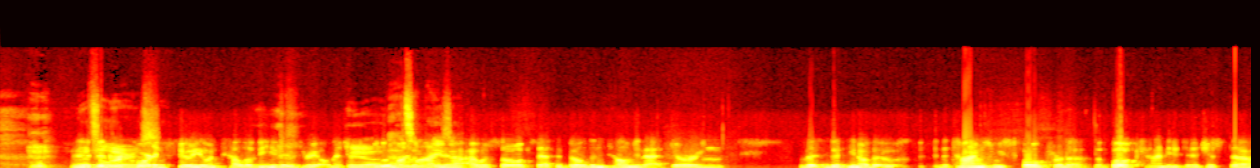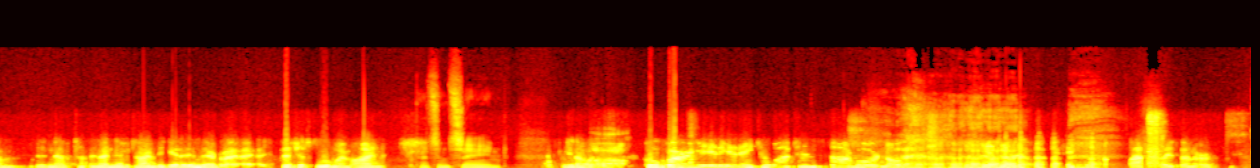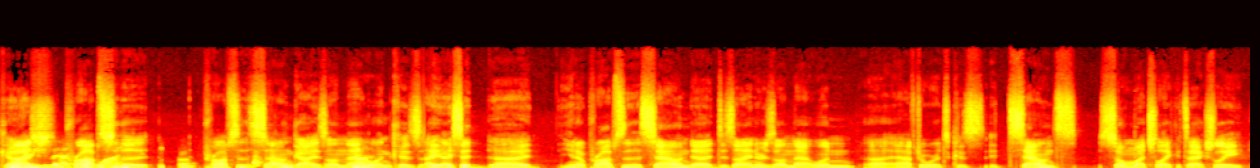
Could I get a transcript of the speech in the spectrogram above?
And That's it's in a recording studio in Tel Aviv, Israel. And it just Yeah. blew my That's mind. And I, I was so upset that Bill didn't tell me that during the, the you know, the the times we spoke for the, the book. I mean, it, it just um, didn't have time, and I didn't have time to get it in there. But I, I, I this just blew my mind. That's insane. You know, Wow. Hooper, you idiot! Ain't you watching Starboard? And all that. Last place on earth. Gosh, to props to the props to the sound guys on that Huh? one because I, I said uh, you know props to the sound uh, designers on that one uh, afterwards because it sounds so much like it's actually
